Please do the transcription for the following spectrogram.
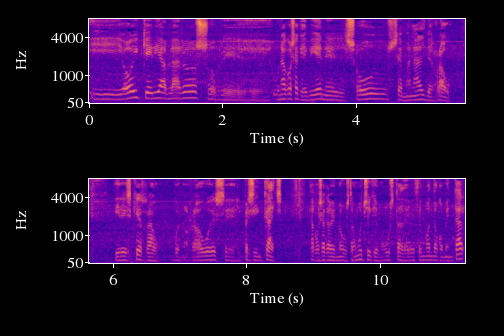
y hoy quería hablaros sobre una cosa que vi en el show semanal de Raw. Diréis que es RAW. Bueno, RAW es el pressing catch, la cosa que a mí me gusta mucho y que me gusta de vez en cuando comentar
